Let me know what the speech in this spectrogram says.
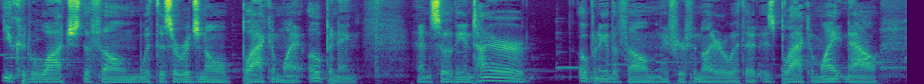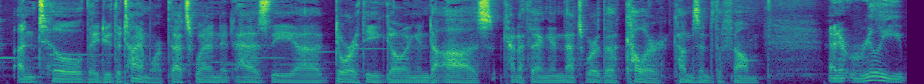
you could watch the film with this original black and white opening. And so the entire opening of the film, if you're familiar with it, is black and white now until they do the time warp. That's when it has the uh, Dorothy going into Oz kind of thing. And that's where the color comes into the film. And it really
